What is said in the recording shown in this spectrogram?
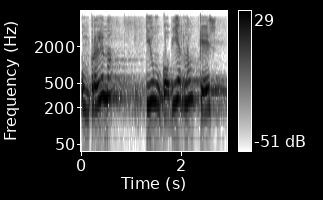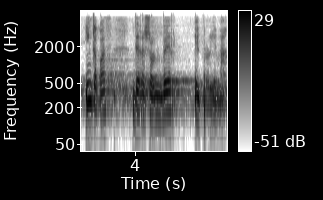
Un problema y un gobierno que es incapaz de resolver el problema,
